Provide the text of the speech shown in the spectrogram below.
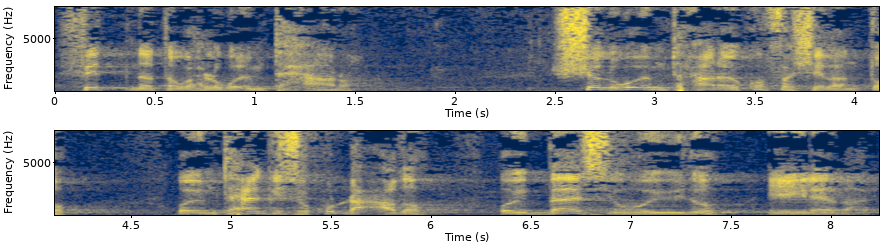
fitnatan wax lagu imtixaano. Shay lagu imtixaano ay ku fashilanto oo imtixaankiisa ku dhacdo oy baasi weydo ayay leedahay.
